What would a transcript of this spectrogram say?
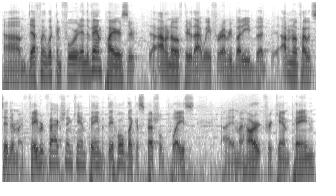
Um, definitely looking forward. And the vampires are, I don't know if they're that way for everybody, but I don't know if I would say they're my favorite faction in campaign, but they hold like a special place uh, in my heart for campaign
